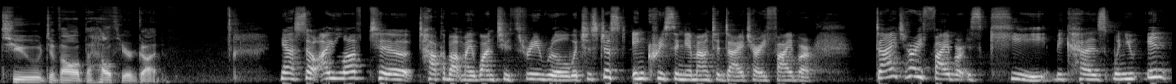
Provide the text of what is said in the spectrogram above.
to develop a healthier gut? Yeah, so I love to talk about my one, two, three rule, which is just increasing the amount of dietary fiber. Dietary fiber is key because when you in,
